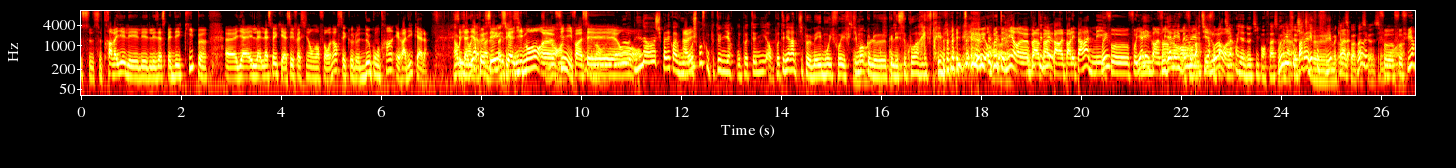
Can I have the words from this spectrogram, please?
se- se travailler les, les- les aspects d'équipe, il y a l'aspect qui est assez fascinant dans For Honor, c'est que le 2 contre 1 est radical. Ah oui, il C'est-à-dire que c'est bah, c'est fini. quasiment C'est euh, mort, hein. fini. Enfin, c'est, on- Non, je suis pas d'accord avec vous. Ah oui Bon, je pense qu'on peut tenir, on peut tenir, on peut tenir un petit peu, mais bon, il faut effectivement que, le, que les c'est secours arrivent très vite. oui, on peut tenir, euh, On peut par, tenir. par- par- par les parades, mais Oui. il faut, faut y Mais aller quand même. faut y hein, aller, Il faut partir, faut partir quand il y a deux types en face. Oui, Voilà, oui, ce faut partir, faut fuir. Faut, euh, fuir.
